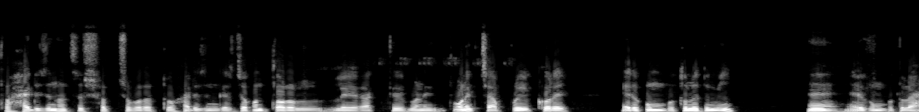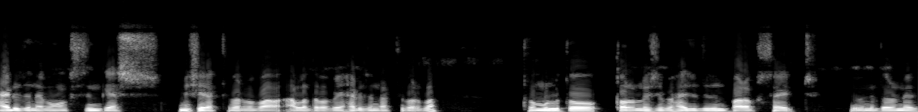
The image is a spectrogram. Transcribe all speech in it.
তো হাইড্রোজেন হচ্ছে স্বচ্ছ পদার্থ। হাইড্রোজেন গ্যাস যখন তরলে রাখতে মানে অনেক চাপ প্রয়োগ করে, এরকম বোতলে তুমি হ্যাঁ এরকম বোতলে হাইড্রোজেন এবং অক্সিজেন গ্যাস মিশিয়ে রাখতে পারবা বা আলাদাভাবে হাইড্রোজেন রাখতে পারবা। তো মূলত তরল হিসেবে হাইড্রোজেন পারক্সাইড বিভিন্ন ধরনের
